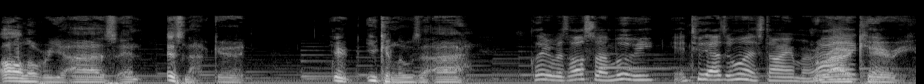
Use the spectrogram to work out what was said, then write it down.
all over your eyes, and it's not good. You you can lose an eye. Glitter was also a movie in 2001 starring Mariah, Mariah Carey. Carey,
